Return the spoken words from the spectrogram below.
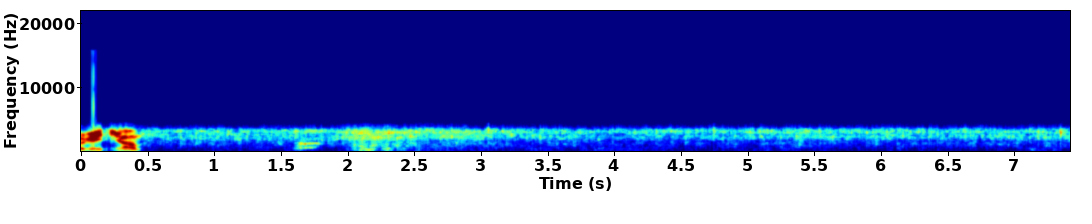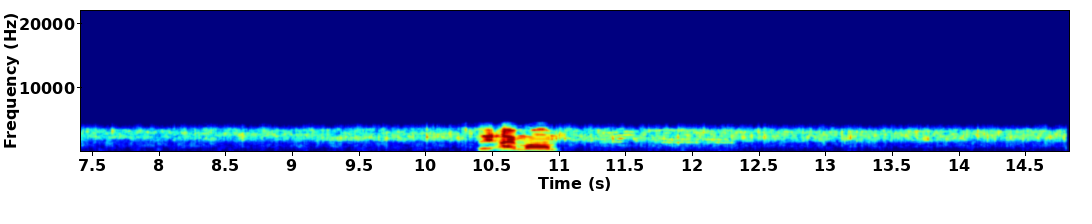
Okay, jump. Say hi, Mom.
